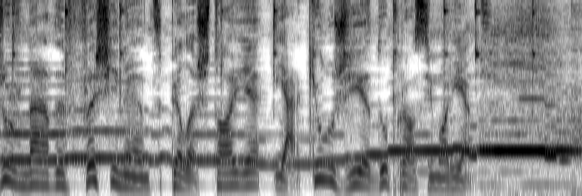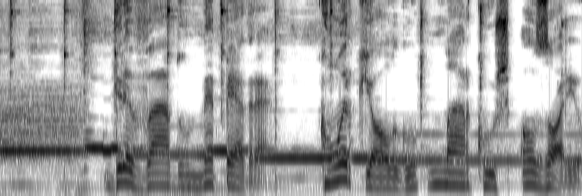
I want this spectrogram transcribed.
jornada fascinante pela história e arqueologia do Próximo Oriente. Gravado na pedra, com o arqueólogo Marcos Osório.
